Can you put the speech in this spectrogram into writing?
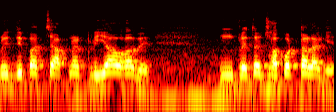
বৃদ্ধি পাচ্ছে আপনার ক্রিয়াও হবে প্রেতের ঝপটটা লাগে।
